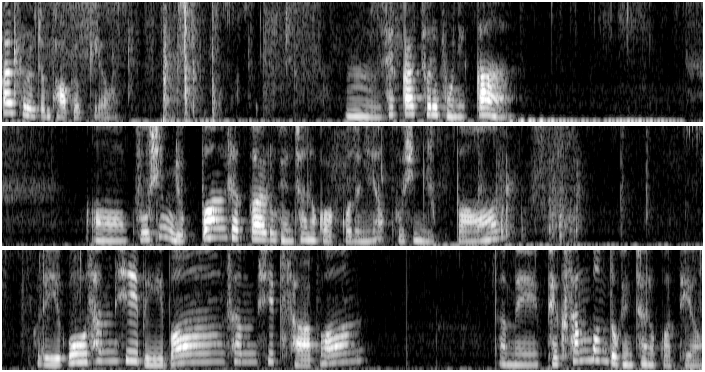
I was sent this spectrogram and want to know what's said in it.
색깔표를 좀 봐볼게요. 음, 색깔표를 보니까 어, 96번 색깔도 괜찮을 것 같거든요. 96번 그리고 32번, 34번 그 다음에 103번도 괜찮을 것 같아요.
